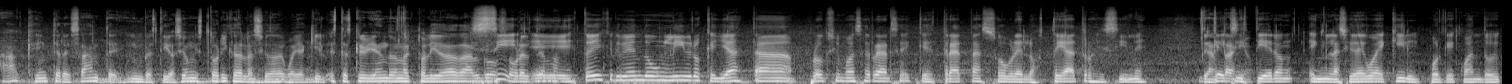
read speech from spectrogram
Ah, qué interesante. Investigación histórica de la ciudad de Guayaquil. ¿Está escribiendo en la actualidad algo sobre el tema? Eh, estoy escribiendo un libro que ya está próximo a cerrarse que trata sobre los teatros y cines que existieron en la ciudad de Guayaquil, porque cuando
